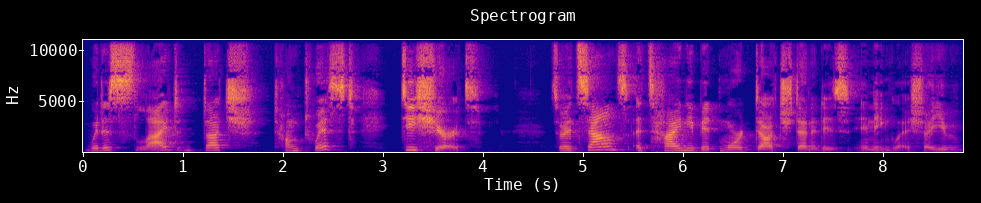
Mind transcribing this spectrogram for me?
with a slight Dutch tongue twist t shirt. So it sounds a tiny bit more Dutch than it is in English. So you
